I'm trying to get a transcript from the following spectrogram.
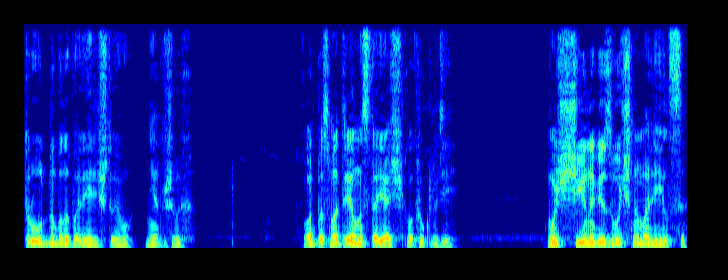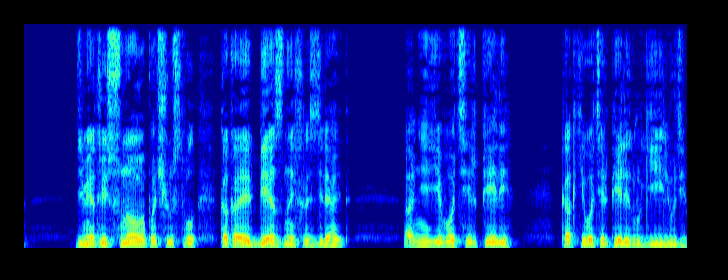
Трудно было поверить, что его нет в живых. Он посмотрел на стоящих вокруг людей. Мужчина беззвучно молился. Дмитрий снова почувствовал, какая бездна их разделяет. Они его терпели, как его терпели другие люди.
